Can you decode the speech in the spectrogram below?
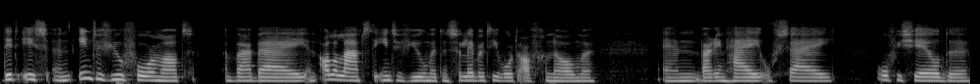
Dit is een interviewformat waarbij een allerlaatste interview met een celebrity wordt afgenomen. En waarin hij of zij officieel de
